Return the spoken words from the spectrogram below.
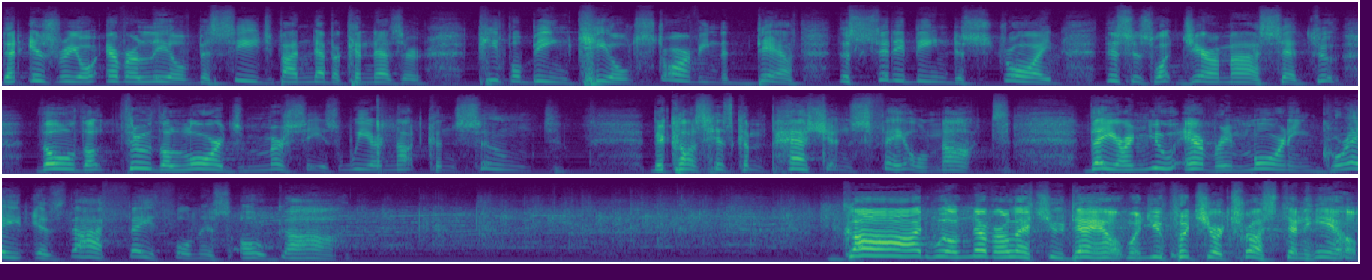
that Israel ever lived, besieged by Nebuchadnezzar, people being killed, starving to death, the city being destroyed. This is what Jeremiah said through, though the, through the Lord's mercies we are not consumed. Because his compassions fail not. They are new every morning. Great is thy faithfulness, O God. God will never let you down when you put your trust in Him.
